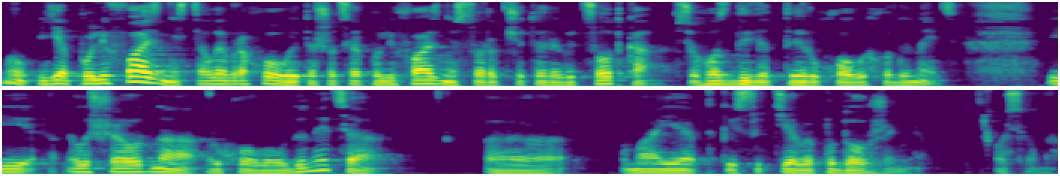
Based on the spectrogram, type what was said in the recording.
ну, є поліфазність, але враховуйте, що це поліфазність 44% всього з 9 рухових одиниць. І лише одна рухова одиниця е, має таке суттєве подовження. Ось вона.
